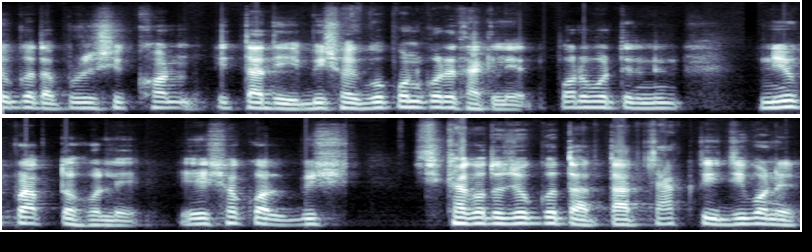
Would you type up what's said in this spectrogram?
যোগ্যতা, প্রশিক্ষণ ইত্যাদি বিষয় গোপন করে থাকলে পরবর্তী নিয়োগপ্রাপ্ত হলে এই সকল শিক্ষাগত যোগ্যতার তার চাকরি জীবনের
